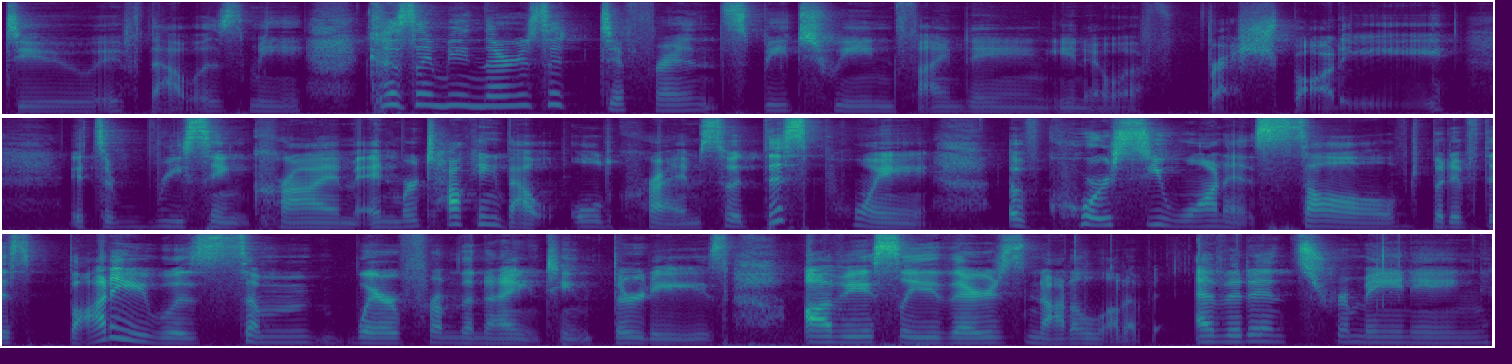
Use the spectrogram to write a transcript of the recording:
do if that was me. Because, I mean, there's a difference between finding, you know, a fresh body it's a recent crime and we're talking about old crimes. So at this point, of course you want it solved, but if this body was somewhere from the 1930s, obviously there's not a lot of evidence remaining.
